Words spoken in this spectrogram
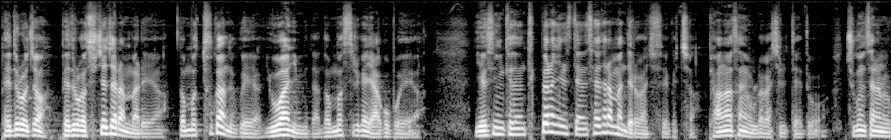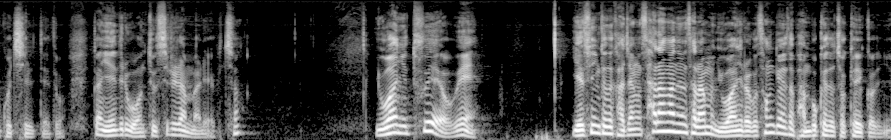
베드로죠. 베드로가 수제자란 말이에요. Number two가 누구예요? 요한입니다. Number three가 야고보예요. 예수님께서는 특별한 일 때는 세 사람만 데려가 주세요. 그렇죠? 변화산에 올라가실 때도 죽은 사람을 고치실 때도. 그러니까 얘네들이 one, two, three란 말이에요. 그렇죠? 요한이 two예요. 왜? 예수님께서 가장 사랑하는 사람은 요한이라고 성경에서 반복해서 적혀 있거든요.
